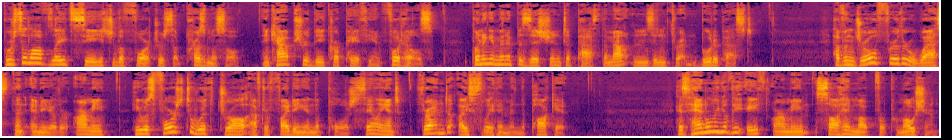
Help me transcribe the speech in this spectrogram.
Brusilov laid siege to the fortress of Przemysl and captured the Carpathian foothills, putting him in a position to pass the mountains and threaten Budapest. Having drove further west than any other army, he was forced to withdraw after fighting in the Polish salient threatened to isolate him in the pocket. His handling of the Eighth Army saw him up for promotion.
